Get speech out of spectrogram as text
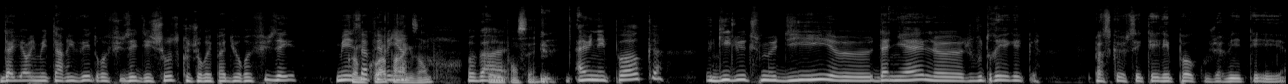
D'ailleurs, il m'est arrivé de refuser des choses que j'aurais pas dû refuser. Mais Comme ça quoi, fait rien. par exemple Euh, vous pensez à une époque, Guy Lux me dit euh, Daniel, euh, je voudrais. Parce que c'était l'époque où j'avais été.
